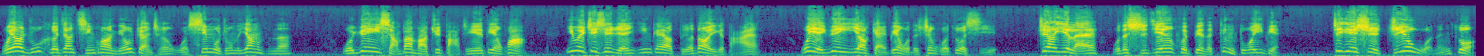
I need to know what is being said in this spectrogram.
我要如何将情况扭转成我心目中的样子呢？我愿意想办法去打这些电话，因为这些人应该要得到一个答案。我也愿意要改变我的生活作息，这样一来，我的时间会变得更多一点。这件事只有我能做，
